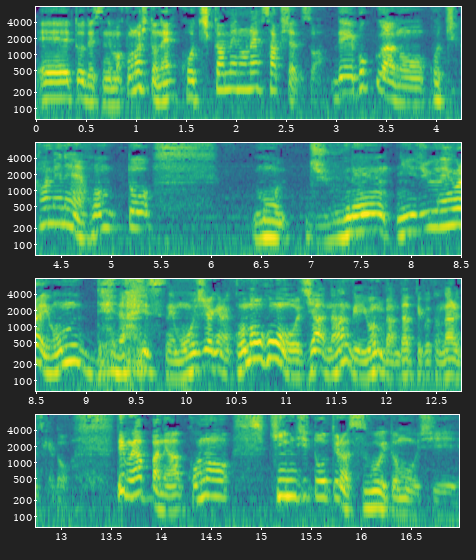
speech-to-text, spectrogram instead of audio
えー、とですね、まあ、この人ね、こち亀のね、作者ですわ。で、僕はあの、こち亀ね、ほんと、もう10年、20年ぐらい読んでないですね。申し訳ない。この本をじゃあなんで読んだんだってことになるんですけど。でもやっぱね、この金字塔っていうのはすごいと思うし、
